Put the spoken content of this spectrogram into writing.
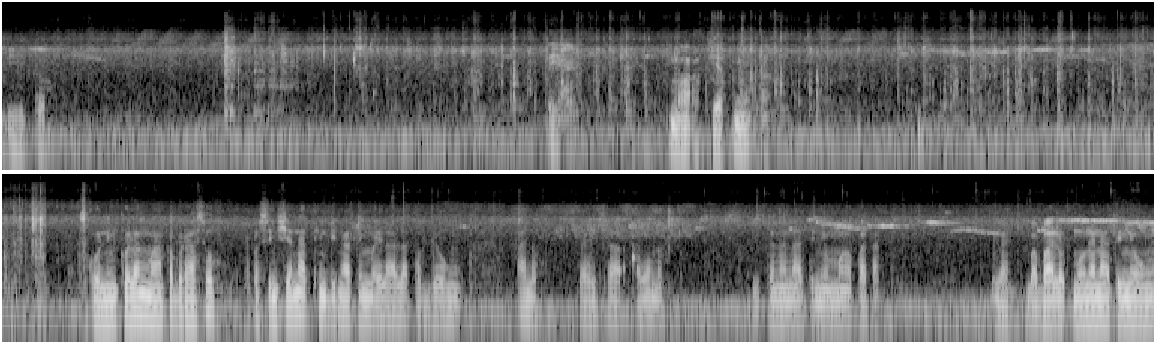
dito Ayan. Maakyat nga. Kunin ko lang mga kabraso. Pasensya na at hindi natin mailalapag yung ano dahil sa ayan oh. Kita na natin yung mga patak. Ilan? Babalot muna natin yung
